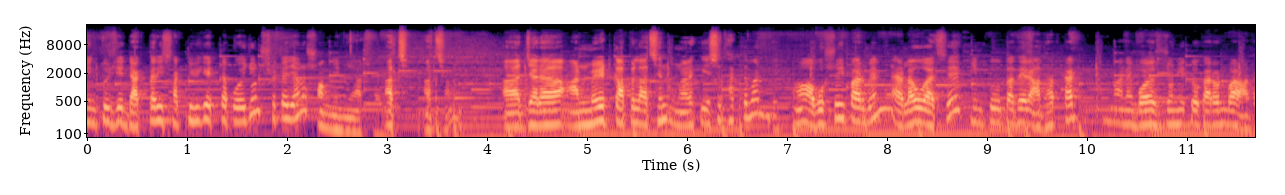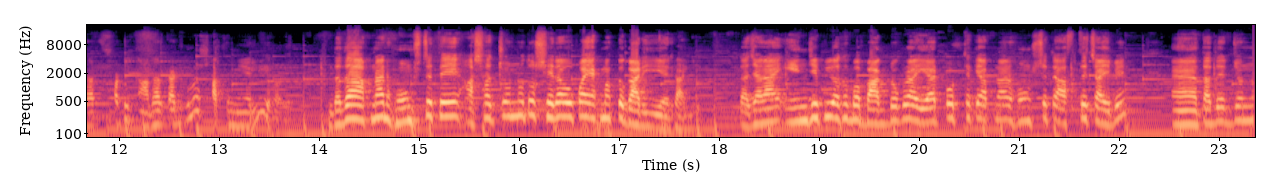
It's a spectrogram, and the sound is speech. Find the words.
কিন্তু যে ডাক্তারি সার্টিফিকেটটা প্রয়োজন সেটা যেন সঙ্গে নিয়ে আসা। আচ্ছা আচ্ছা। আর যারা আনমেরিড কাপেল আছেন ওনারা কি এসে থাকতে পারবে? হ্যাঁ অবশ্যই পারবেন অ্যালাউ আছে কিন্তু তাদের আধার কার্ড মানে বয়সজনিত কারণ বা আধার সঠিক আধার কার্ডগুলো সাথে নিয়ে এলেই হবে। দাদা আপনার হোমস্টেতে আসার জন্য তো সেরা উপায় একমাত্র গাড়ি আর গাড়ি। তা যারা এনজেপি অথবা বাগডোগরা এয়ারপোর্ট থেকে আপনার হোমস্টেতে আসতে চাইবে তাদের জন্য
